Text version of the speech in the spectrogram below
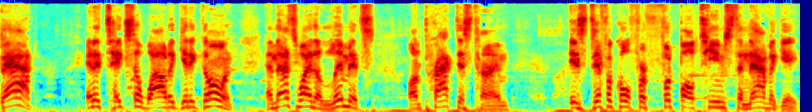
bad, and it takes a while to get it going. And that's why the limits on practice time is difficult for football teams to navigate,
